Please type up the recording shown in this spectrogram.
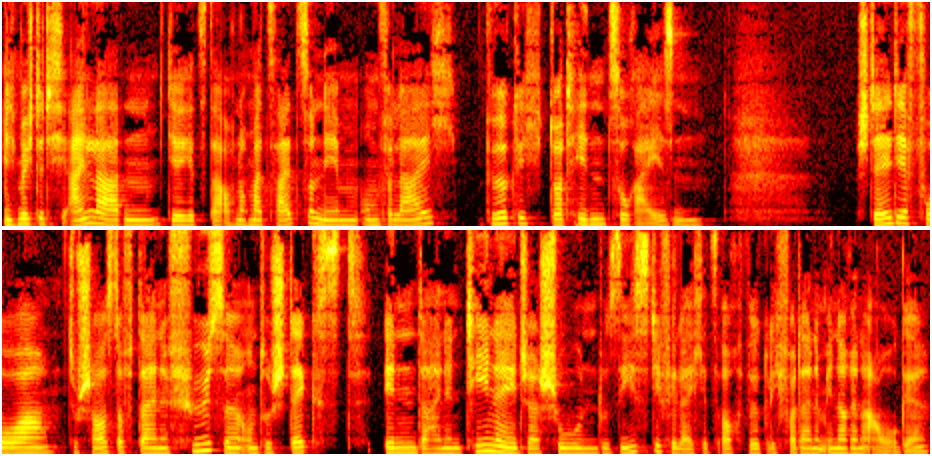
ich möchte dich einladen, dir jetzt da auch nochmal Zeit zu nehmen, um vielleicht wirklich dorthin zu reisen, Stell dir vor, du schaust auf deine Füße und du steckst in deinen Teenager-Schuhen. Du siehst die vielleicht jetzt auch wirklich vor deinem inneren Auge.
